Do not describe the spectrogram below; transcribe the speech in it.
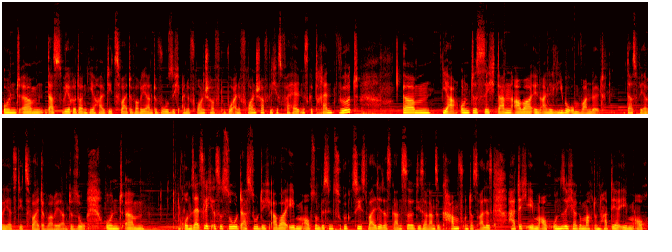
Und ähm, das wäre dann hier halt die zweite Variante, wo sich eine Freundschaft, wo ein freundschaftliches Verhältnis getrennt wird. Ähm, ja, und es sich dann aber in eine Liebe umwandelt. Das wäre jetzt die zweite Variante. So. Und ähm, Grundsätzlich ist es so, dass du dich aber eben auch so ein bisschen zurückziehst, weil dir das ganze, dieser ganze Kampf und das alles hat dich eben auch unsicher gemacht und hat dir eben auch,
